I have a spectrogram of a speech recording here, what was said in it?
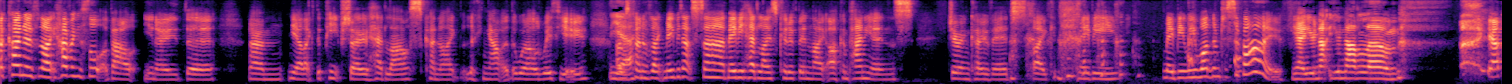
I kind of like having thought about you know the um yeah like the peep show head louse kind of like looking out at the world with you i was kind of like maybe that's sad maybe head lice could have been like our companions during covid like maybe maybe we want them to survive Yeah, you're not you're not alone. yeah,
